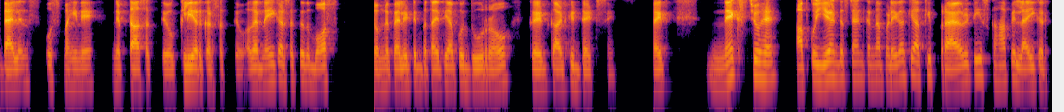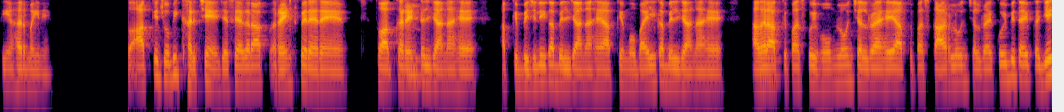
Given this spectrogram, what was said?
बैलेंस उस महीने निपटा सकते हो क्लियर कर सकते हो। अगर नहीं कर सकते तो बॉस जो हमने पहले टिप बताई थी आपको दूर रहो क्रेडिट कार्ड की डेट से राइट नेक्स्ट जो है आपको ये अंडरस्टैंड करना पड़ेगा कि आपकी प्रायोरिटीज कहाँ पे लाई करती हैं हर महीने तो आपके जो भी खर्चे हैं जैसे अगर आप रेंट पे रह रहे हैं तो आपका रेंटल। जाना है आपके बिजली का बिल जाना है आपके मोबाइल का बिल जाना है अगर। आपके पास कोई होम लोन चल रहा है आपके पास कार लोन चल रहा है कोई भी टाइप का ये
